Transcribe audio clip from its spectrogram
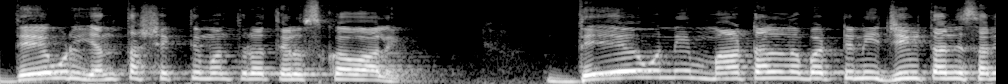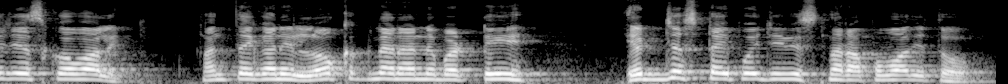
దేవుడు ఎంత శక్తిమంతుడో తెలుసుకోవాలి. దేవుని మాటలను బట్టి నీ జీవితాన్ని సరి చేసుకోవాలి అంతేగాని లోక జ్ఞానాన్ని బట్టి అడ్జస్ట్ అయిపోయి జీవిస్తున్నారు అపవాదితో.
